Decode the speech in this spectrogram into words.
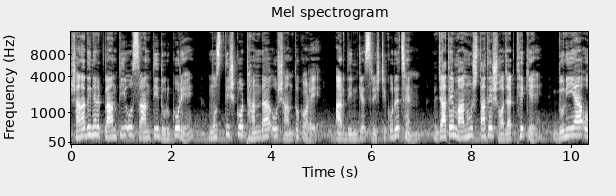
সারাদিনের ক্লান্তি ও শ্রান্তি দূর করে মস্তিষ্ক ঠান্ডা ও শান্ত করে, আর দিনকে সৃষ্টি করেছেন যাতে মানুষ তাতে সজাগ থেকে দুনিয়া ও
